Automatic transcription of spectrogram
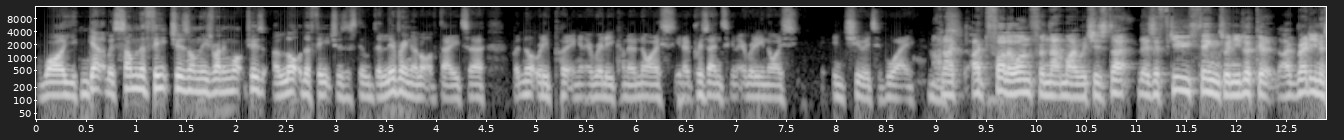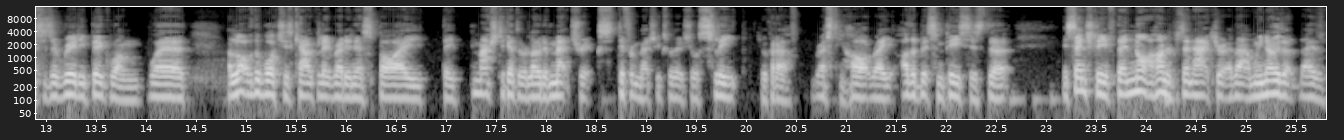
While you can get that with some of the features on these running watches, a lot of the features are still delivering a lot of data, but not really putting it in a really kind of nice, you know, presenting it in a really nice, intuitive way. And I'd, I'd follow on from that, Mike, which is that there's a few things when you look at like, readiness is a really big one where a lot of the watches calculate readiness by they mash together a load of metrics, different metrics, whether it's your sleep, your kind of resting heart rate, other bits and pieces that essentially, if they're not 100% accurate at that, and we know that there's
